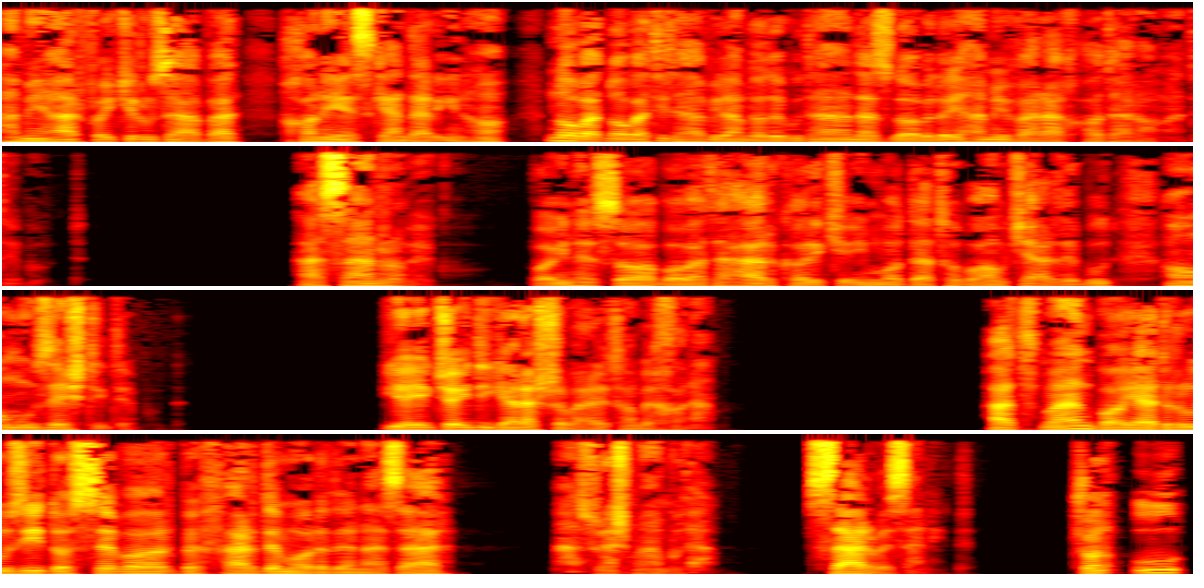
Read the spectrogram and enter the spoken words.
همه حرفایی که روز اول خانه اسکندر اینها نوبت نوبتی تحویلم داده بودند از لابلای همین ورقها در آمده بود. حسن را بگو. با این حساب بابت هر کاری که این مدت با هم کرده بود آموزش دیده بود. یا یک جای دیگرش رو برایتان بخوانم. حتما باید روزی دو سه بار به فرد مورد نظر منظورش من بودم سر بزنید چون او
